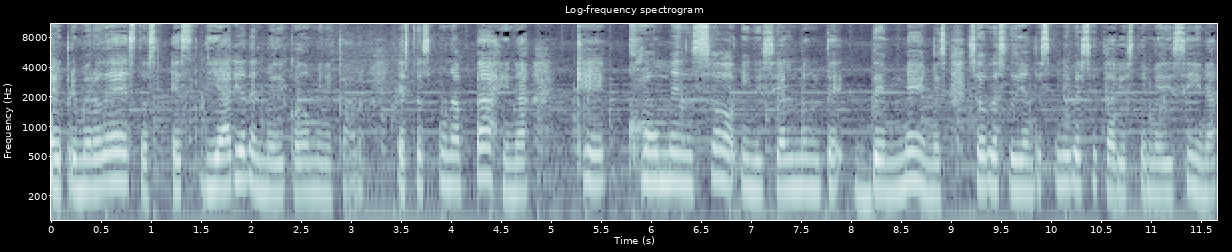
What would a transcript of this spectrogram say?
El primero de estos es Diario del Médico Dominicano. Esta es una página que comenzó inicialmente de memes sobre estudiantes universitarios de medicina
